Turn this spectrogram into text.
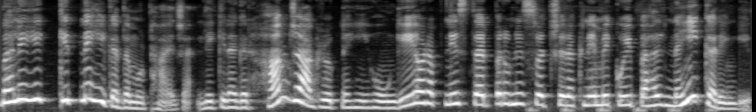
भले ही कितने ही कदम उठाए जाएँ, लेकिन अगर हम जागरूक नहीं होंगे और अपने स्तर पर उन्हें स्वच्छ रखने में कोई पहल नहीं करेंगे,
